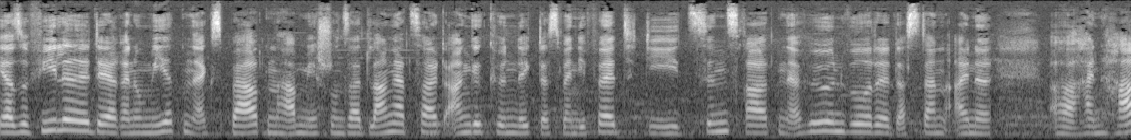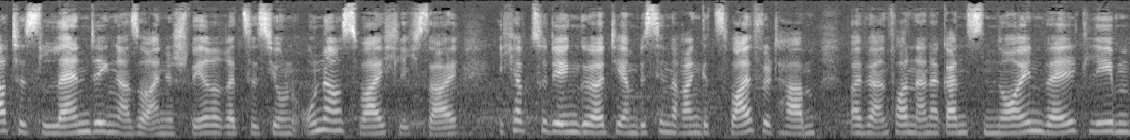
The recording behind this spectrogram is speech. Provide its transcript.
Ja, so viele der renommierten Experten haben mir schon seit langer Zeit angekündigt, dass wenn die Fed die Zinsraten erhöhen würde, dass dann eine, äh, ein hartes Landing, also eine schwere Rezession unausweichlich sei. Ich habe zu denen gehört, die ein bisschen daran gezweifelt haben, weil wir einfach in einer ganz neuen Welt leben,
